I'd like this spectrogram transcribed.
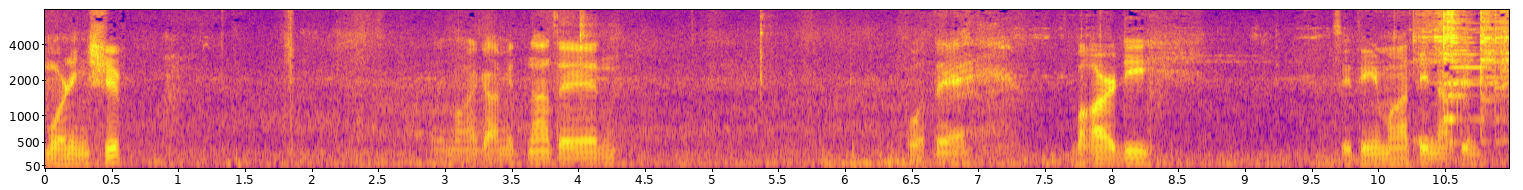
Morning shift. Yung mga gamit natin. Pote. Bacardi. So, ito yung mga tin natin.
